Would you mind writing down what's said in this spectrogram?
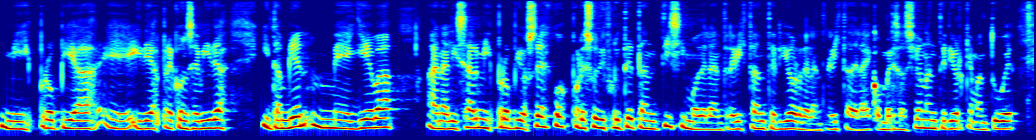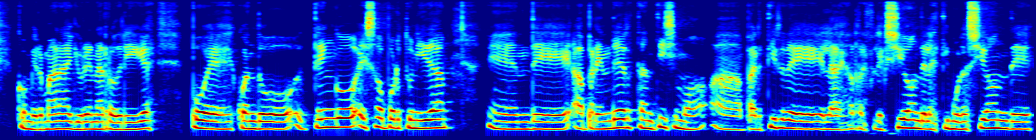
mis propias ideas preconcebidas y también me lleva a analizar mis propios sesgos, por eso disfruté tantísimo de la entrevista anterior, de la entrevista de la conversación anterior que mantuve con mi hermana Yurena Rodríguez, pues cuando tengo esa oportunidad de aprender tantísimo a partir de la reflexión, de la estimulación, de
